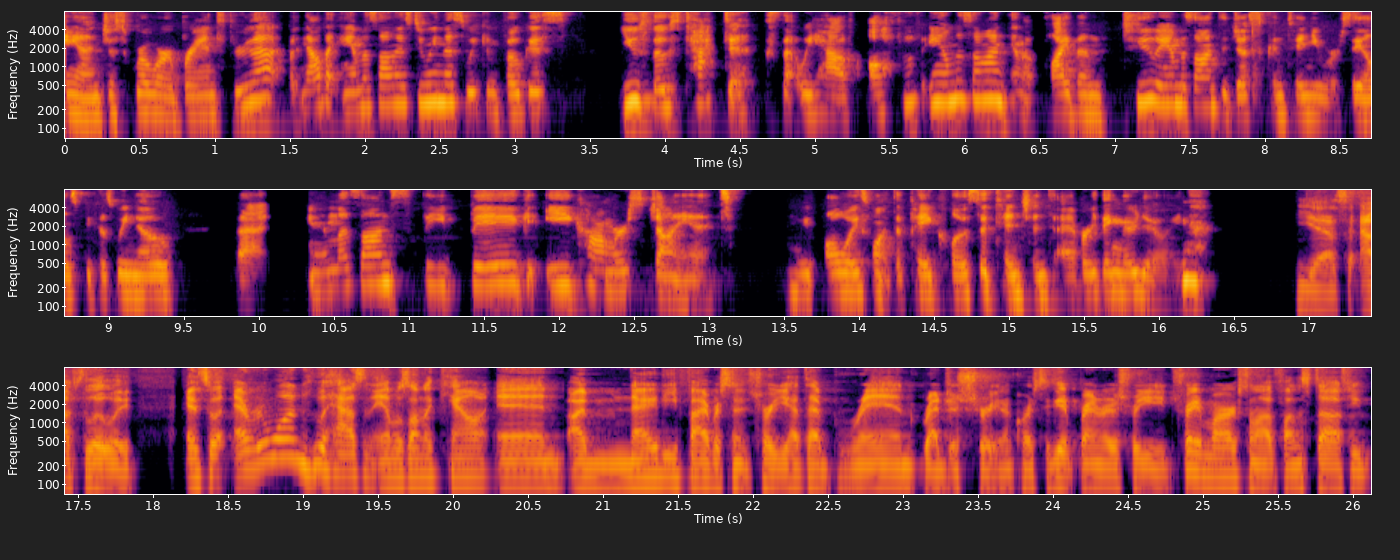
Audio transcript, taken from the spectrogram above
and just grow our brand through that. But now that Amazon is doing this, we can focus, use those tactics that we have off of Amazon and apply them to Amazon to just continue our sales because we know that Amazon's the big e commerce giant. We always want to pay close attention to everything they're doing. Yes, absolutely. And so everyone who has an Amazon account, and I'm 95% sure you have to have brand registry. And of course, to get brand registry, you need trademarks and all that fun stuff. You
